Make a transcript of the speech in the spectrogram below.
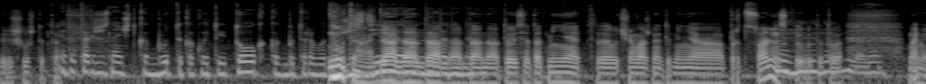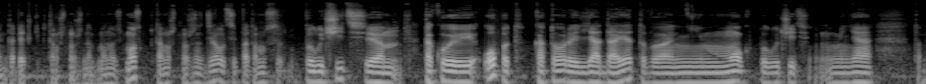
решил, что это... Это также значит, как будто какой-то итог, как будто работа ну, уже да, сделана. Да, да, да, да, да, да, да. То есть это отменяет э, очень важную для меня процессуальность uh-huh, вот этого uh-huh, да, да. момента. Опять-таки, потому что нужно обмануть мозг, потому что нужно сделать и потом получить эм, такой опыт, который я до этого не мог получить. У меня там,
